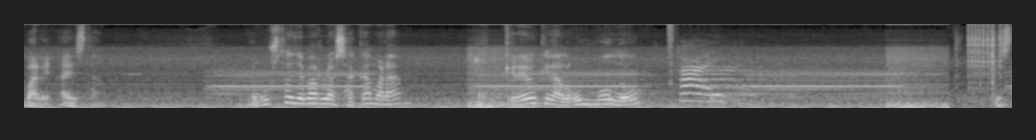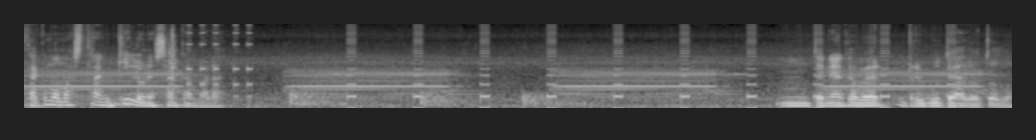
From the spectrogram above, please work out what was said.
Vale, ahí está. Me gusta llevarlo a esa cámara y creo que de algún modo está como más tranquilo en esa cámara. Mm, tenía que haber rebooteado todo.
